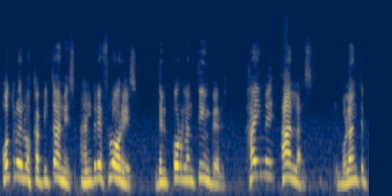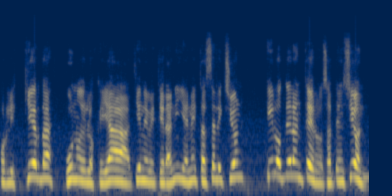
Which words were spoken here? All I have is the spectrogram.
Otro de los capitanes, André Flores, del Portland Timbers. Jaime Alas, el volante por la izquierda, uno de los que ya tiene veteranía en esta selección. Y los delanteros, atención,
